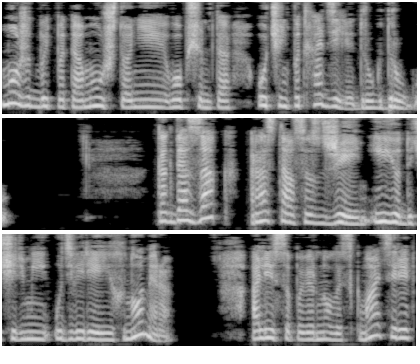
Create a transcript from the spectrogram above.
может быть, потому, что они, в общем-то, очень подходили друг к другу. Когда Зак расстался с Джейн и ее дочерьми у дверей их номера, Алиса повернулась к матери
